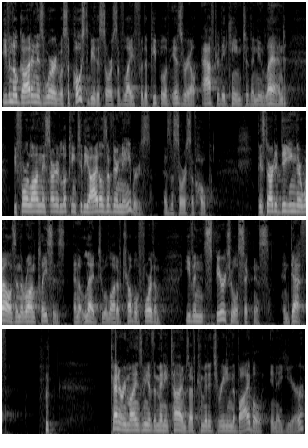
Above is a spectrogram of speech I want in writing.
Even though God and His Word was supposed to be the source of life for the people of Israel after they came to the new land, before long they started looking to the idols of their neighbors as the source of hope. They started digging their wells in the wrong places, and it led to a lot of trouble for them, even spiritual sickness and death. Kind of reminds me of the many times I've committed to reading the Bible in a year,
